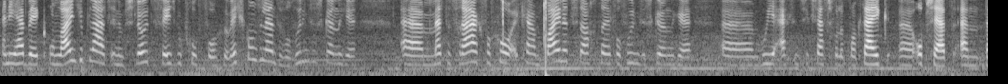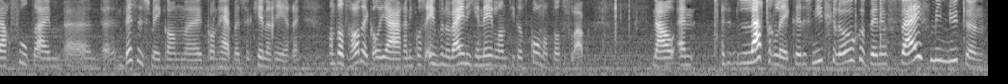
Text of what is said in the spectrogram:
En die heb ik online geplaatst in een besloten Facebookgroep voor gewichtsconsulenten, voor voedingsdeskundigen. Um, met de vraag van, goh, ik ga een pilot starten voor voedingsdeskundigen. Um, hoe je echt een succesvolle praktijk uh, opzet en daar fulltime uh, een business mee kan, uh, kan hebben, zo genereren. Want dat had ik al jaren en ik was een van de weinigen in Nederland die dat kon op dat vlak. Nou, en letterlijk, dit is niet gelogen, binnen vijf minuten.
